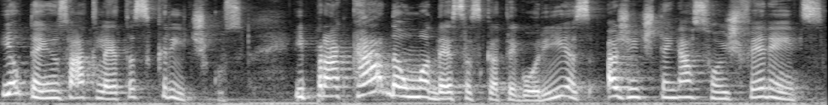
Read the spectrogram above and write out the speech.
e eu tenho os atletas críticos. E para cada uma dessas categorias, a gente tem ações diferentes.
